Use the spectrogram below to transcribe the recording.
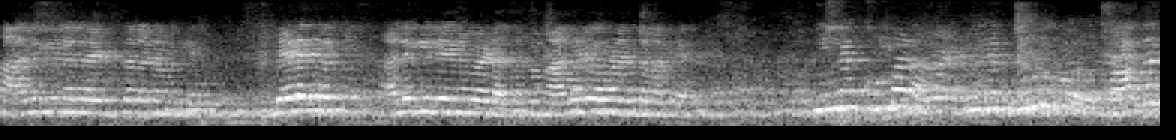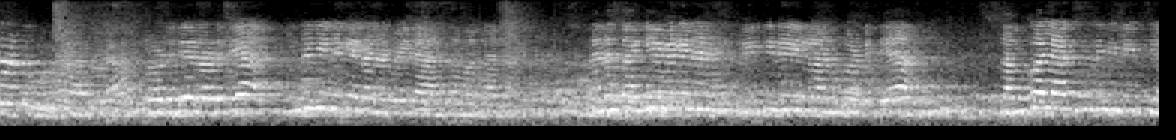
ಹಾಲು ಗೀಲೆಲ್ಲ ಇಡ್ಸಲ್ಲ ನಮಗೆ. ಬೇಡ ದೇವಕ್ಕೆ ಹಾಲು ಗೀಲೇನು ಬೇಡ ಸ್ವಲ್ಪ ಮಾತಾಡಿ ಹೋಗೋಣ ಅಂತ ಮತ್ತೆ ನಿನ್ನ ಕುಂಬಳ ನಿನ್ನ ಗೂಡು ಮಾತನಾಡು ರಾಜ ನೋಡಿದ್ಯಾ ನೋಡಿದ್ಯಾ? ಇನ್ನು ನಿನಗೆ ನನ್ನ ಮೇಲೆ ಅಸಮಾಧಾನ. ನನ್ನ ತಂಗಿಯ ಮೇಲೆ ನನಗೆ ಪ್ರೀತಿನೇ ಇಲ್ಲ ಅನ್ಕೊಂಡಿದ್ಯಾ? ಸಂಕೋಲೆ ಆಗ್ತಿದ್ದೀವಿ ನಿತ್ಯ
